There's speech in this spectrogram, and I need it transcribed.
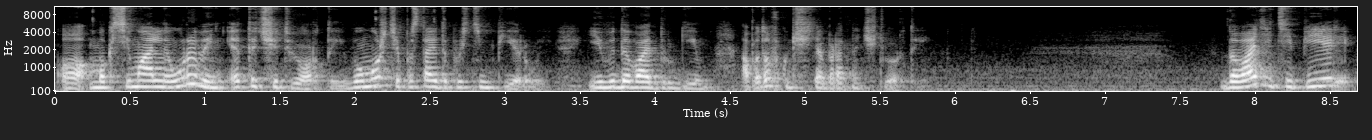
А, максимальный уровень это четвертый. Вы можете поставить, допустим, первый и выдавать другим, а потом включить обратно четвертый. Давайте теперь...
